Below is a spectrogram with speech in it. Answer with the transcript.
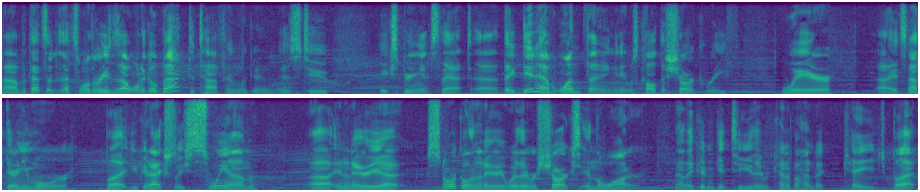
uh, but that's a, that's one of the reasons I want to go back to Typhoon Lagoon is to experience that. Uh, they did have one thing, and it was called the Shark Reef, where uh, it's not there anymore, but you could actually swim uh, in an area, snorkel in an area where there were sharks in the water. Now they couldn't get to you; they were kind of behind a cage, but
